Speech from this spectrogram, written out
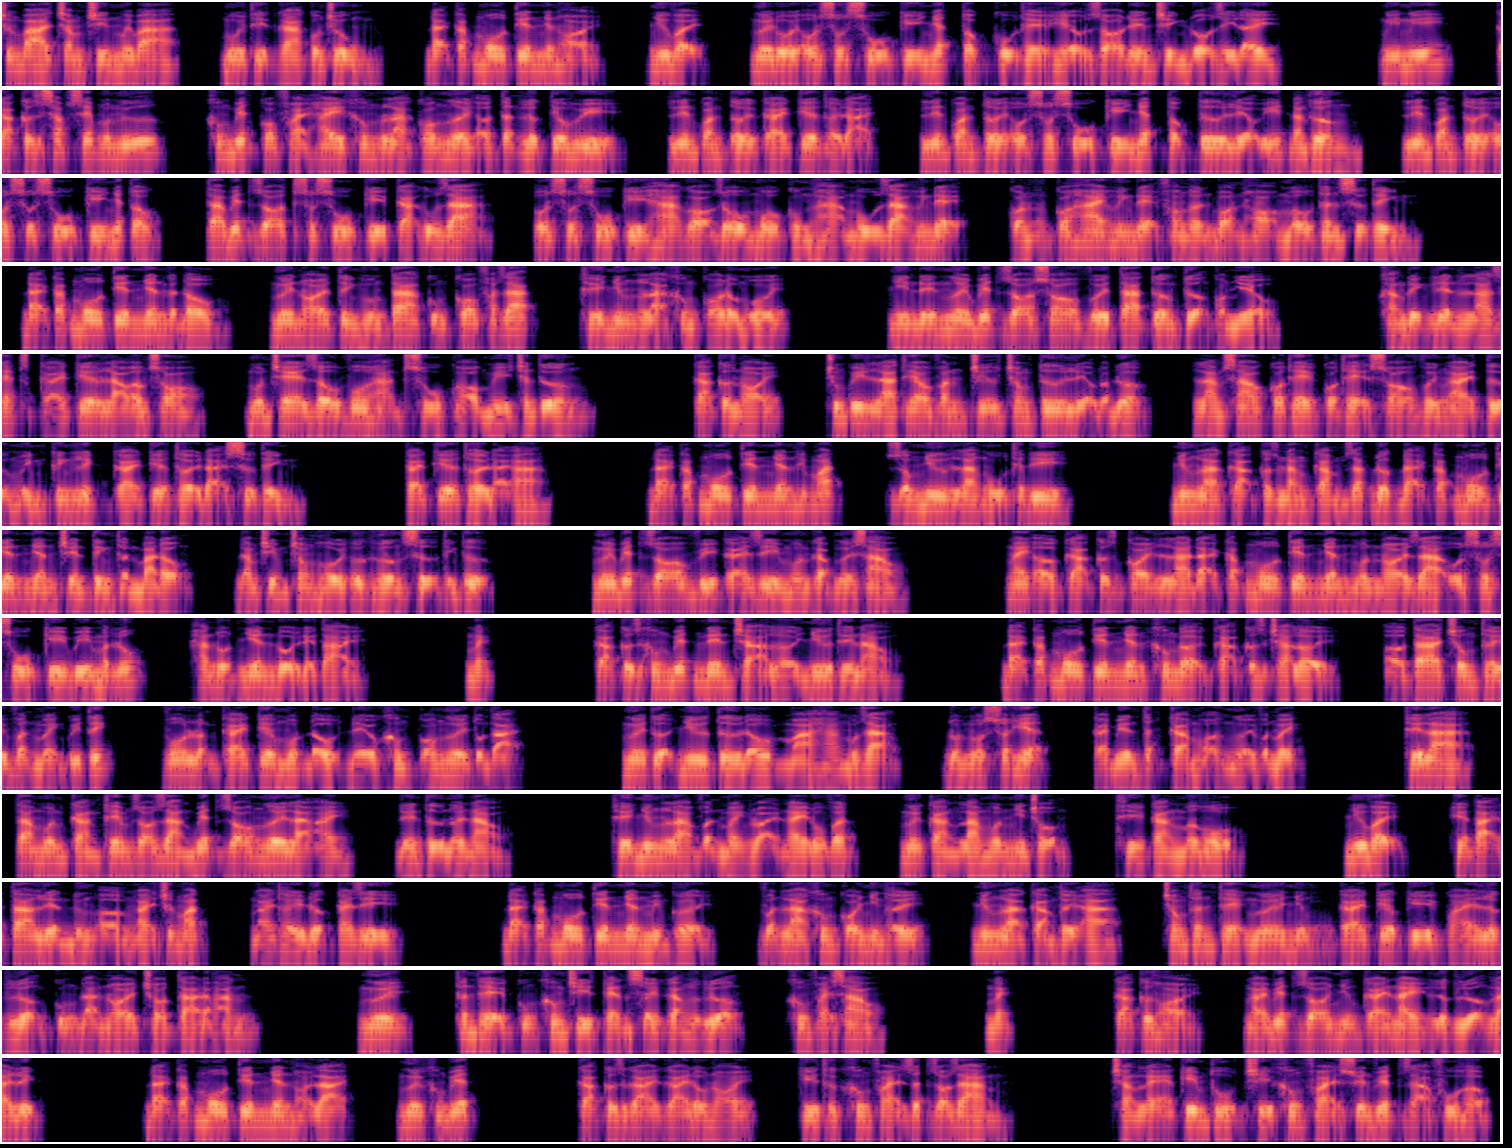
chương ba trăm chín mươi ba, mùi thịt gà côn trùng, đại cấp mô tiên nhân hỏi, như vậy, ngươi đối ổ số sủ kỳ nhất tộc cụ thể hiểu rõ đến trình độ gì đây? Nghĩ nghĩ, cả cơn sắp xếp ngôn ngữ, không biết có phải hay không là có người ở tận lực tiêu hủy, liên quan tới cái kia thời đại, liên quan tới ổ số sủ kỳ nhất tộc tư liệu ít đáng thương, liên quan tới ổ số sủ kỳ nhất tộc, ta biết rõ số sủ kỳ cả cụ dạ ổ số sủ kỳ hạ gõ rộ mổ cùng hạ mù dạ huynh đệ, còn có hai huynh đệ phong ấn bọn họ mâu thân sự tình. Đại cấp mô tiên nhân gật đầu, ngươi nói tình huống ta cũng có phát giác, thế nhưng là không có đầu mối. Nhìn đến ngươi biết rõ so với ta tưởng tượng còn nhiều khẳng định liền là dẹt cái kia lào âm so, muốn che giấu vô hạn sủ cỏ mì chân tướng. Cả cờ nói, trung pi là theo văn chữ trong tư liệu đọc được, làm sao có thể có thể so với ngài tự mình kinh lịch cái kia thời đại sự tình. Cái kia thời đại a. Đại cấp mô tiên nhân hít mắt, giống như là ngủ thiết đi. Nhưng là cả cờ năng cảm giác được đại cấp mô tiên nhân trên tinh thần ba động, đắm chìm trong hồi ức hướng sự tình tự. Ngươi biết rõ vì cái gì muốn gặp ngươi sao? Ngay ở cả cờ coi là đại cấp mô tiên nhân muốn nói ra ổn sột sủ kỳ bí mật lúc, hắn đột nhiên đổi đề tài. Ngậy! cả cờ không biết nên trả lời như thế nào. Đại cấp mô tiên nhân không đợi cả cờ trả lời ở ta trông thấy vận mệnh quy tích, vô luận cái kia một đầu đều không có ngươi tồn tại. Ngươi tựa như từ đầu mà hàng một dạng, đột ngột xuất hiện, cải biến tất cả mọi người vận mệnh. Thế là, ta muốn càng thêm rõ ràng biết rõ ngươi là ai, đến từ nơi nào. Thế nhưng là vận mệnh loại này đồ vật, ngươi càng là muốn nhìn trộm, thì càng mơ hồ. Như vậy, hiện tại ta liền đứng ở ngài trước mặt, ngài thấy được cái gì? Đại cấp mô tiên nhân mỉm cười, vẫn là không có nhìn thấy, nhưng là cảm thấy à trong thân thể ngươi những cái kia kỳ quái lực lượng cũng đã nói cho ta đáp án. Ngươi, thân thể cũng không chỉ tẹn sẩy gàng lực lượng, không phải sao? Ngậy. cả cớ hỏi ngài biết rõ những cái này lực lượng lai lịch. Đại cấp mô tiên nhân hỏi lại, ngươi không biết? Cả cớ gãi gãi đầu nói, kỳ thực không phải rất rõ ràng. Chẳng lẽ kim thủ chỉ không phải xuyên việt giả phù hợp?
